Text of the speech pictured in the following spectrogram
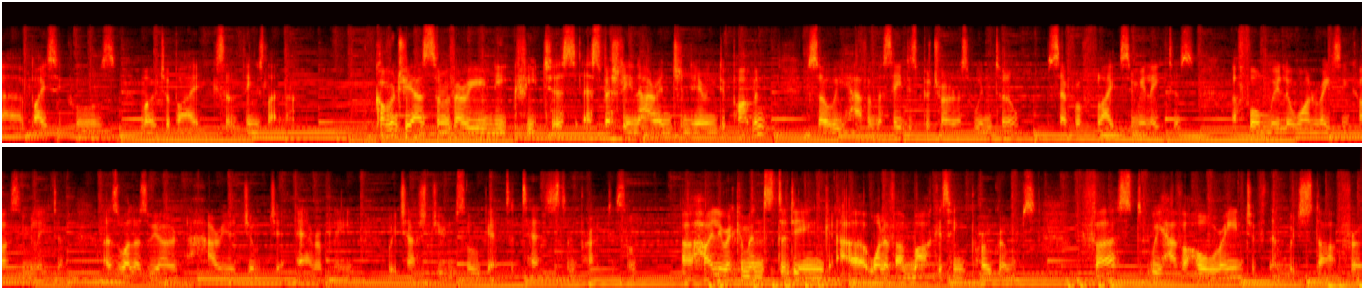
uh, bicycles, motorbikes and things like that. Coventry has some very unique features, especially in our engineering department. So we have a Mercedes Petronas wind tunnel, several flight simulators, a Formula One racing car simulator, as well as we own a Harrier jump jet aeroplane, which our students all get to test and practice on. I highly recommend studying uh, one of our marketing programs. First, we have a whole range of them which start from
